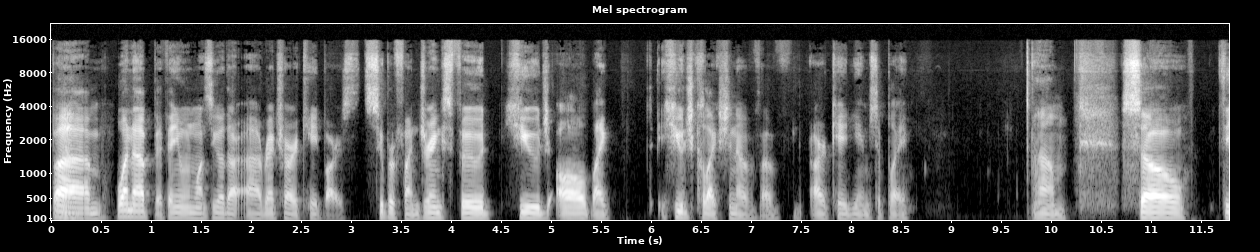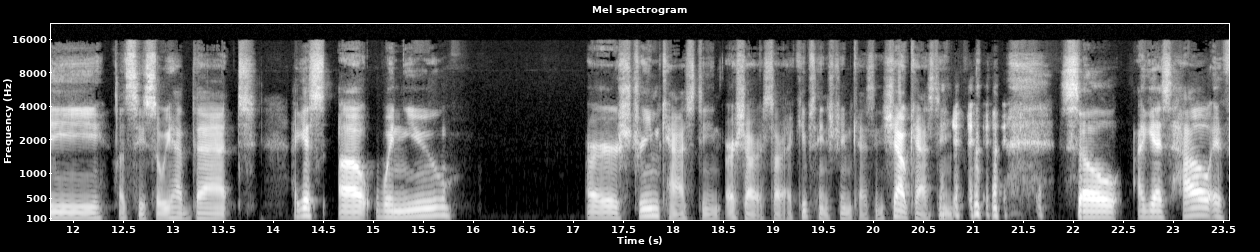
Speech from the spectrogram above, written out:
But Yeah. um, one up if anyone wants to go to the uh, retro arcade bars. Super fun. Drinks, food, huge, all like huge collection of, of arcade games to play. Um, so the let's see. So we had that. I guess uh, when you are streamcasting or sorry, sorry, I keep saying streamcasting, shoutcasting. so I guess how if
